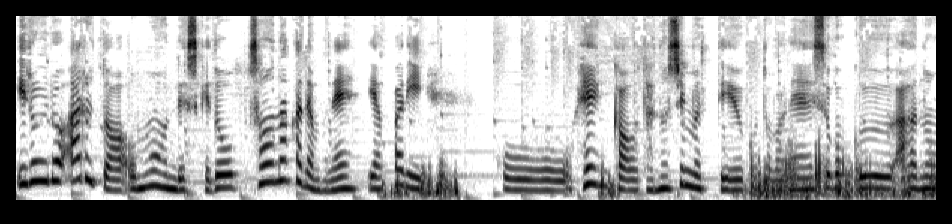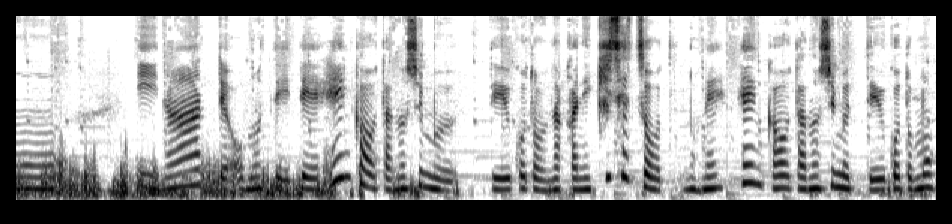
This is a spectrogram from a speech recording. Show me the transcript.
いろいろあるとは思うんですけどその中でもねやっぱりこう変化を楽しむっていうことがねすごくあのいいなって思っていて変化を楽しむっていうことの中に季節をのね変化を楽しむっていうことも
